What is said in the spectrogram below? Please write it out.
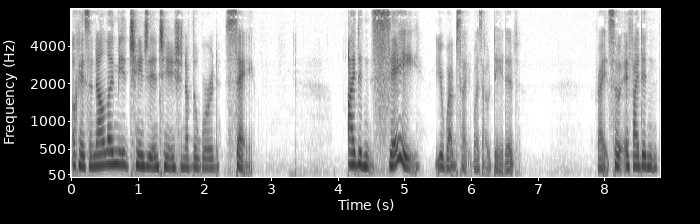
Okay, so now let me change the intonation of the word say. I didn't say your website was outdated. Right? So if I didn't,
